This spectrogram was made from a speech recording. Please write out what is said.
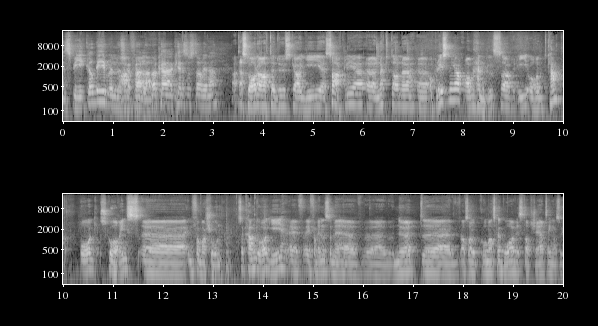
en spikerbibel du Ja, skal følge? Da? Hva, hva er det som står i den? Ja, Der står det at du skal gi saklige, eh, nøkterne eh, opplysninger om hendelser i og rundt kamp og skåringsinformasjon. Så kan du òg gi uh, i forbindelse med uh, nød eh, Altså hvor man skal gå hvis det skjer ting osv.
